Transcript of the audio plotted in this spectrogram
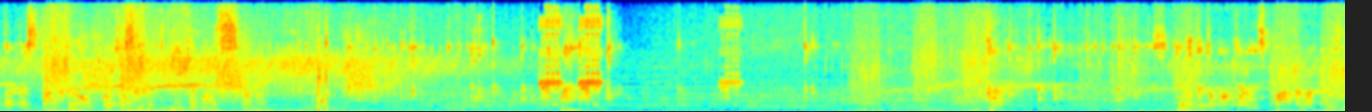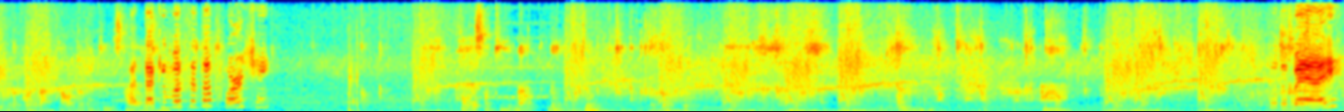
Tá, meu poder não está tão forte assim no 30, mas só não. Eu ainda tô com aquela espada lá que eu usei pra cortar a cauda daquele. Até que você tá forte, hein? É, só que não, nem tanto. Tudo bem aí?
